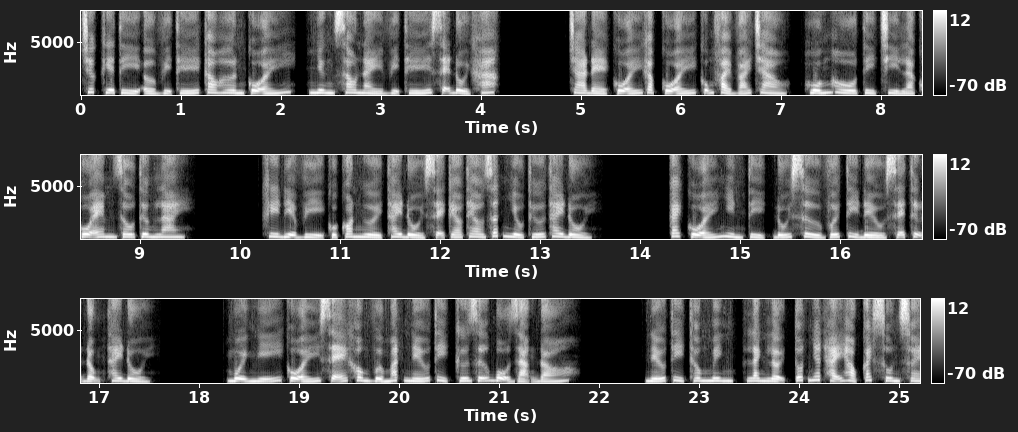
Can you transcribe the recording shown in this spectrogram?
Trước kia tỷ ở vị thế cao hơn cô ấy, nhưng sau này vị thế sẽ đổi khác. Cha đẻ cô ấy gặp cô ấy cũng phải vái chào, huống hồ tỷ chỉ là cô em dâu tương lai. Khi địa vị của con người thay đổi sẽ kéo theo rất nhiều thứ thay đổi. Cách cô ấy nhìn tỷ, đối xử với tỷ đều sẽ tự động thay đổi. Muội nghĩ cô ấy sẽ không vừa mắt nếu tỷ cứ giữ bộ dạng đó. Nếu tỷ thông minh, lanh lợi tốt nhất hãy học cách xôn xoe,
